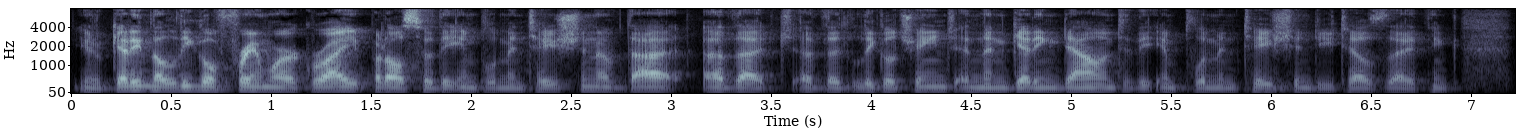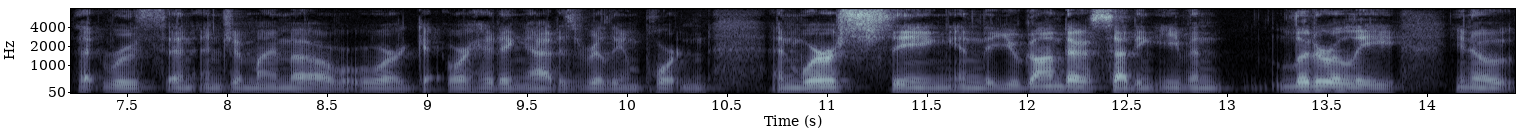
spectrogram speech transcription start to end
you know getting the legal framework right but also the implementation of that of that of the legal change and then getting down to the implementation details that i think that ruth and, and jemimah were, were hitting at is really important and we're seeing in the uganda setting even literally, you know,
